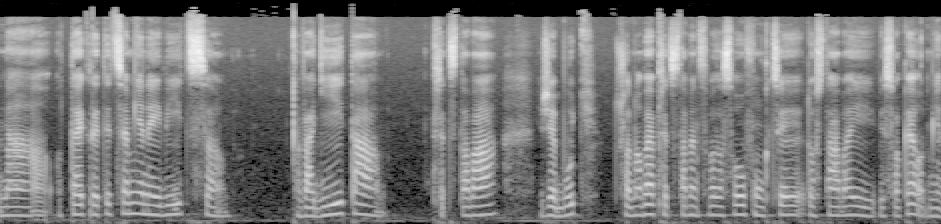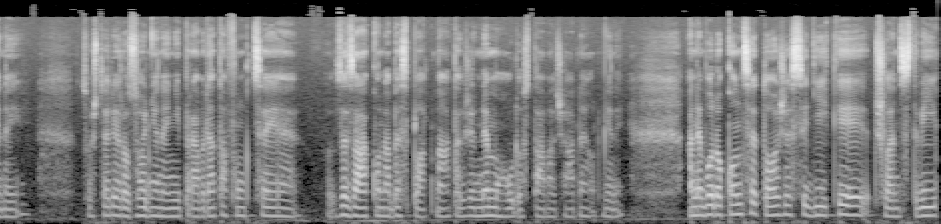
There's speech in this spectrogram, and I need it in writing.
Na té kritice mě nejvíc vadí ta představa, že buď členové představenstva za svou funkci dostávají vysoké odměny, což tedy rozhodně není pravda. Ta funkce je ze zákona bezplatná, takže nemohou dostávat žádné odměny. A nebo dokonce to, že si díky členství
